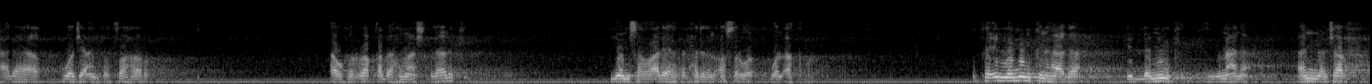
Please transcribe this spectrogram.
على وجع في الظهر أو في الرقبة وما أشبه ذلك. يمسح عليها في الحدث الأصغر والأكبر. فإن لم يمكن هذا إن لم يمكن يعني بمعنى أن الجرح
